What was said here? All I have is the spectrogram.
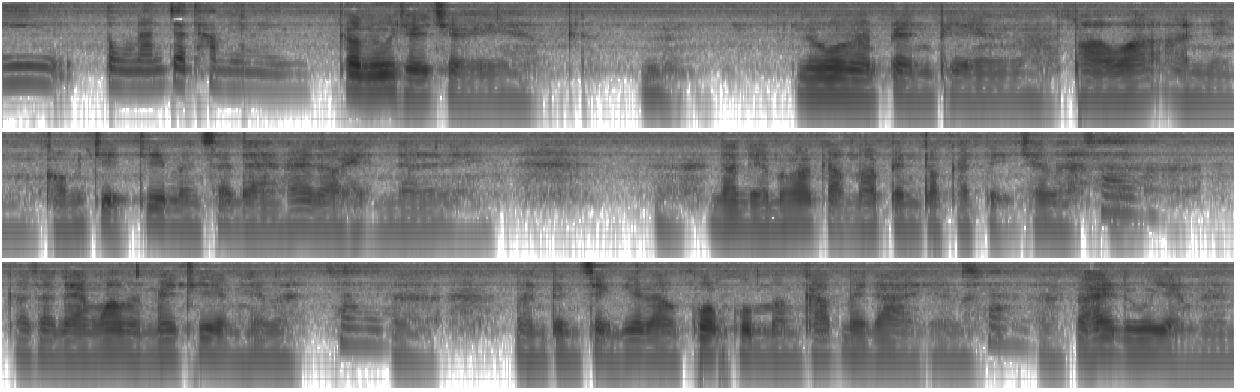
นี่ตรงนั้นจะทํำยังไง ก็รู้เฉยๆรู้ว่ามันเป็นเพียงภาวะอันหนึ่งของจิตที่มันแสดงให้เราเห็นนั่นเองแล้วเดี๋ยวมันก็กลับมาเป็นปกติใช่ไหมใช่ก็แสดงว่ามันไม่เที่ยงใช่ไหมใช่มันเป็นสิ่งที่เราควบคุมบังคับไม่ได้ใช่ไหมใช่ก็ให้รู้อย่างนั้น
